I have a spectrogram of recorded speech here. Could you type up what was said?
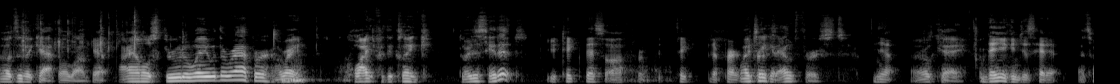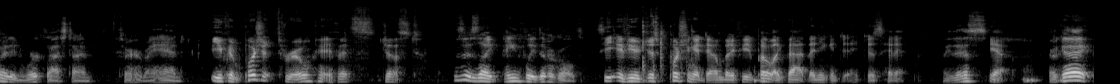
Oh, it's in the cap. Hold on. Yeah. I almost threw it away with the wrapper. All right. Quiet for the clink. Do I just hit it? You take this off or take it apart. Why take first. it out first? Yeah. Okay. Then you can just hit it. That's why it didn't work last time. So I hurt my hand. You can push it through if it's just. This is like painfully difficult. See, if you're just pushing it down, but if you put it like that, then you can j- just hit it. Like this? Yeah. Okay.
